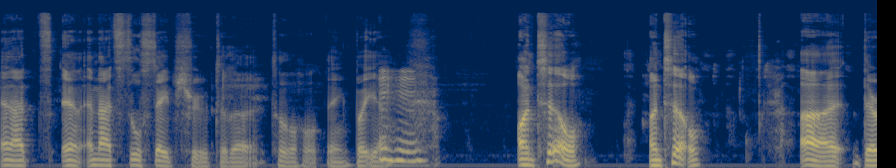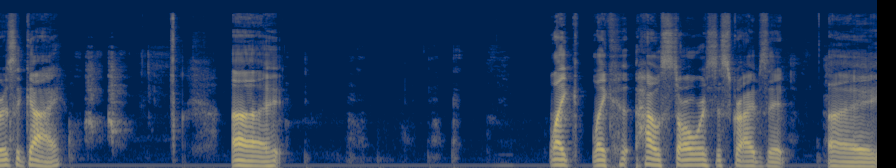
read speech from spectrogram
And that's and, and that still stayed true to the to the whole thing. But yeah. hmm Until until uh there was a guy uh like like how Star Wars describes it uh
